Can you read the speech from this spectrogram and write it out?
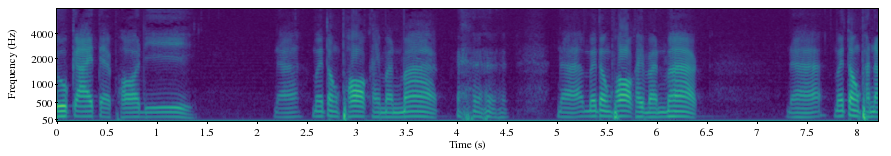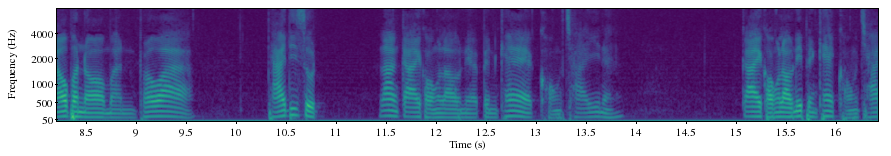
ดูกายแต่พอดีนะไม่ต้องพอกให้มันมากนะไม่ต้องพอกให้มันมากนะไม่ต้องพนาพนอมัน เพราะว่าท้ายที่สุดร่างกายของเราเนี่ยเป็นแค่ของใช้นะกายของเรานี่เป็นแค่ของใช้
